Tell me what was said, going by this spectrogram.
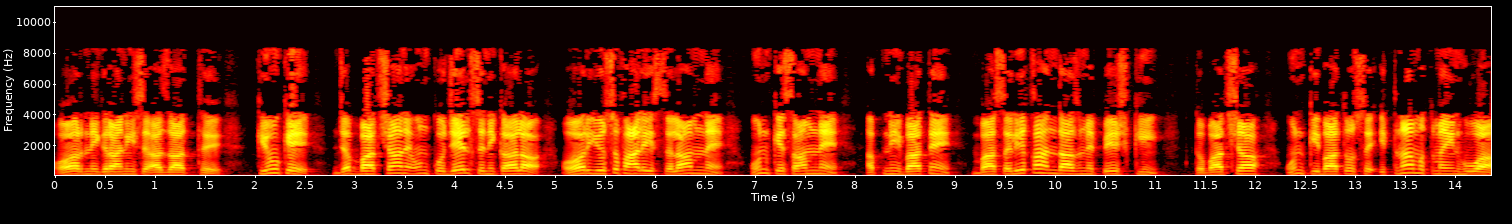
اور نگرانی سے آزاد تھے، کیونکہ جب بادشاہ نے ان کو جیل سے نکالا اور یوسف علیہ السلام نے ان کے سامنے اپنی باتیں باسلیقہ انداز میں پیش کی تو بادشاہ ان کی باتوں سے اتنا مطمئن ہوا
